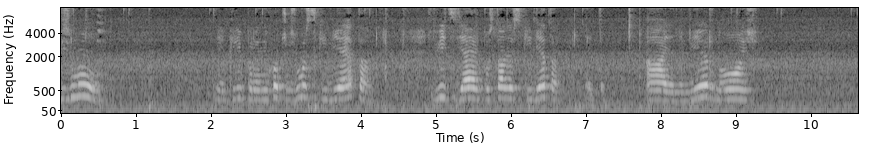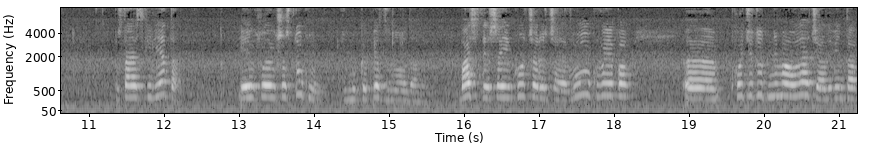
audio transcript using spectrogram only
візьму. Ні, кріпера не хочу, візьму скелета. Дивіться, я поставлю скелета. Это... А, я намірний. Поставлю скелета. Я якщо, якщо стукну, йому капець одного удару. Бачите, ще є куча речей. Лук випав. Е, хоч і тут немає удачі, але він так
